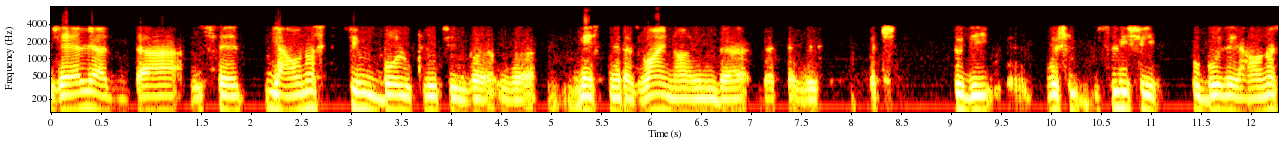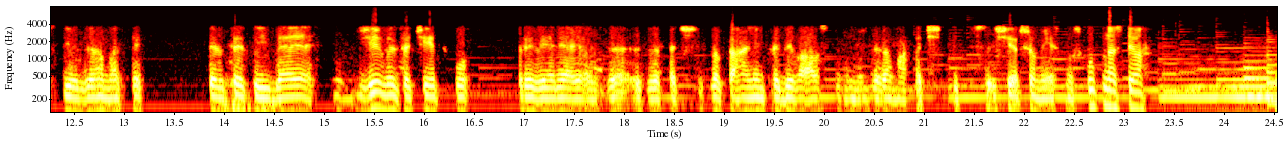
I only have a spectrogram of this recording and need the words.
želja, da se javnost čim bolj vključi v, v mestni razvoj no, in da, da se pač tudi sliši pobude javnosti oziroma se, se vse te ideje že v začetku preverjajo z, z pač lokalnim prebivalstvom oziroma pač širšo mestno skupnostjo. thank you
